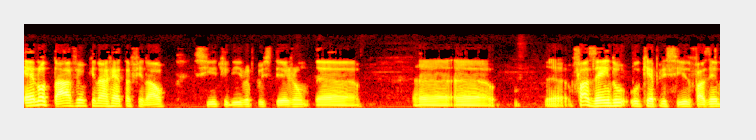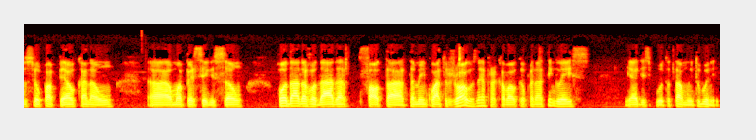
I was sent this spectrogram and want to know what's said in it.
é notável que na reta final City e Liverpool estejam uh, uh, uh, fazendo o que é preciso, fazendo o seu papel, cada um uma perseguição rodada a rodada. Falta também quatro jogos, né, para acabar o campeonato inglês e a disputa está muito bonita.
